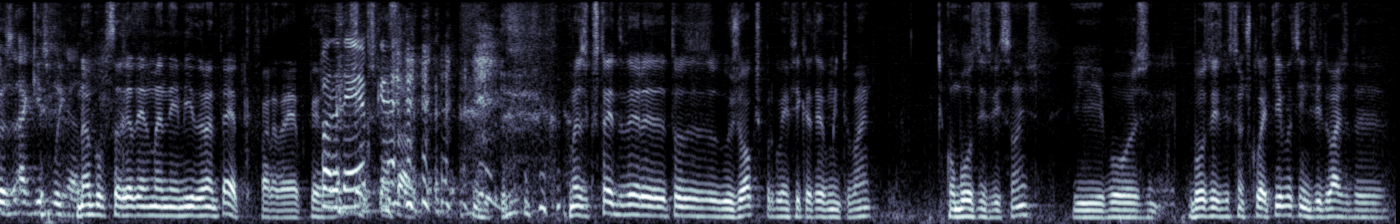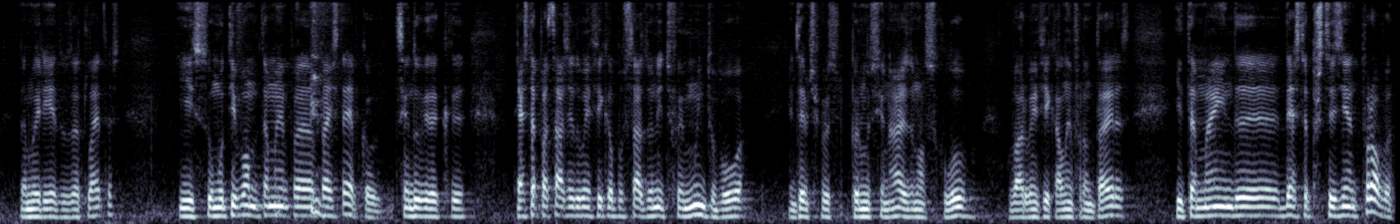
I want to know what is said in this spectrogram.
Mas há aqui explicar. Não que o professor Rezende mande em mim durante a época, fora da época. Fora da época. Mas gostei de ver eh, todos os jogos, porque o Benfica teve muito bem, com boas exibições e boas, boas exibições coletivas e individuais de, da maioria dos atletas. E isso motivou-me também para, para esta época. Sem dúvida que esta passagem do Benfica pelos Estados Unidos foi muito boa, em termos promocionais do nosso clube, levar o Benfica além fronteiras e também de, desta prestigiante prova.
